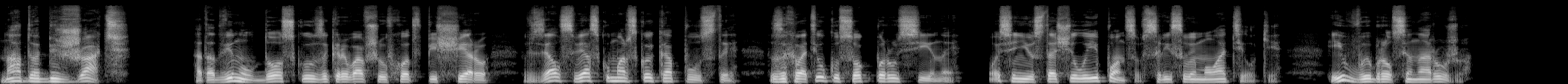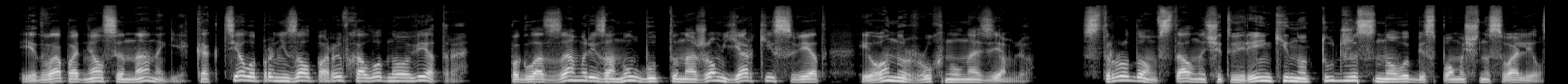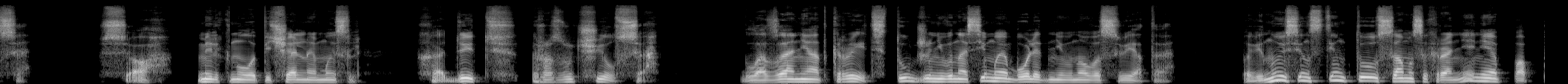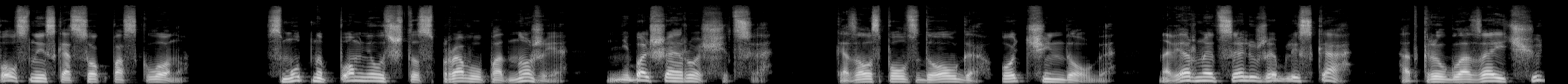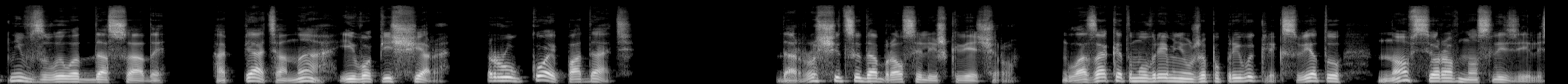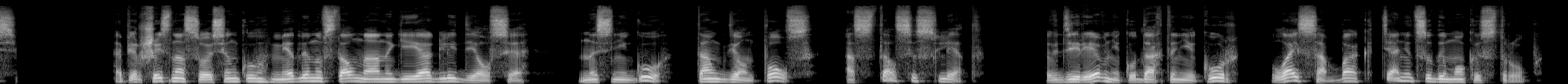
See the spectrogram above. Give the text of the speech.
«Надо бежать!» Отодвинул доску, закрывавшую вход в пещеру, взял связку морской капусты, захватил кусок парусины, осенью стащил у японцев с рисовой молотилки и выбрался наружу. Едва поднялся на ноги, как тело пронизал порыв холодного ветра, по глазам резанул будто ножом яркий свет, и он рухнул на землю. С трудом встал на четвереньки, но тут же снова беспомощно свалился. «Все», — мелькнула печальная мысль, — «ходить разучился». Глаза не открыть, тут же невыносимая боль дневного света. Повинуясь инстинкту самосохранения, пополз наискосок по склону. Смутно помнилось, что справа у подножия небольшая рощица. Казалось, полз долго, очень долго. Наверное, цель уже близка. Открыл глаза и чуть не взвыл от досады. Опять она, его пещера. Рукой подать. До рощицы добрался лишь к вечеру. Глаза к этому времени уже попривыкли к свету, но все равно слезились. Опершись на сосенку, медленно встал на ноги и огляделся. На снегу, там, где он полз, остался след. В деревне кудахтанье кур, лай собак, тянется дымок из труб.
